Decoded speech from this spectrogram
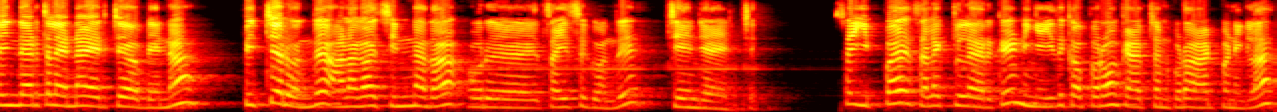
இந்த இடத்துல என்ன ஆயிடுச்சு அப்படின்னா பிக்சர் வந்து அழகாக சின்னதாக ஒரு சைஸுக்கு வந்து சேஞ்ச் ஆயிடுச்சு ஸோ இப்போ செலக்டில் இருக்குது நீங்கள் இதுக்கப்புறம் கேப்ஷன் கூட ஆட் பண்ணிக்கலாம்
